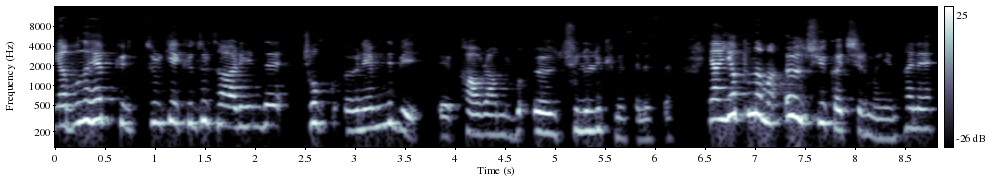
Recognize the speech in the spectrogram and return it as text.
ya bunu hep Türkiye kültür tarihinde çok önemli bir e, kavram bu ölçülülük meselesi. Yani yapın ama ölçüyü kaçırmayın. Hani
